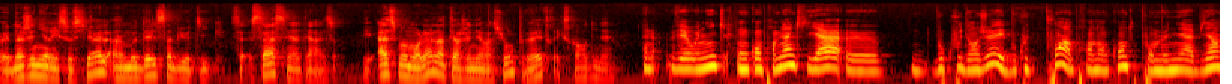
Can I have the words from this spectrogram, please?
d'ingénierie sociale à un modèle symbiotique. Ça, c'est intéressant. Et à ce moment-là, l'intergénération peut être extraordinaire. Alors, Véronique, on comprend bien qu'il y a euh, beaucoup d'enjeux et beaucoup de points à prendre en compte pour mener à bien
